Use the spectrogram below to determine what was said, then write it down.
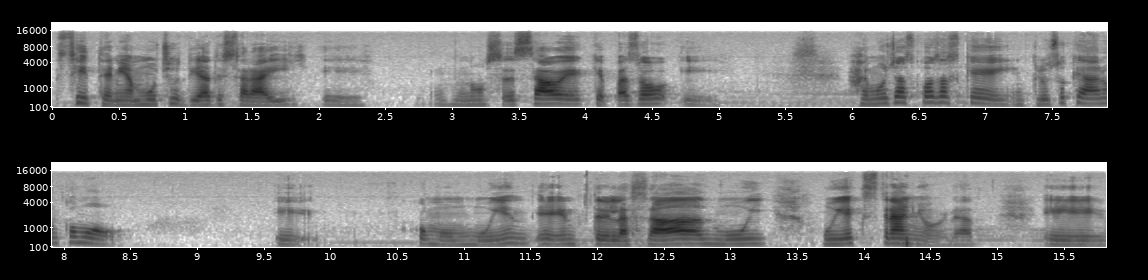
Sí, tenía muchos días de estar ahí. Eh, no se sabe qué pasó y hay muchas cosas que incluso quedaron como, eh, como muy entrelazadas, muy, muy extraño, ¿verdad? Eh,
